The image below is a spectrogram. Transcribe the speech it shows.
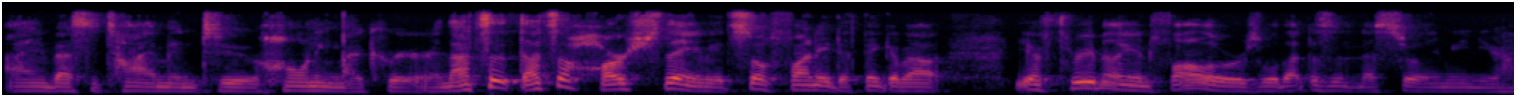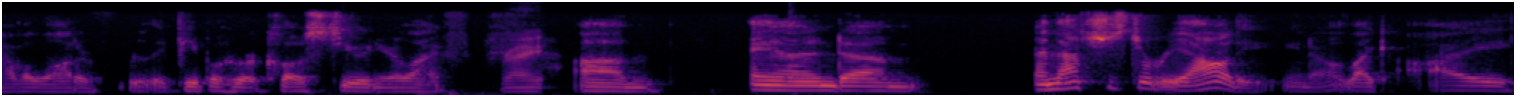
I invested time into honing my career, and that's a that's a harsh thing. I mean, it's so funny to think about. You have three million followers. Well, that doesn't necessarily mean you have a lot of really people who are close to you in your life. Right. Um, and um, and that's just a reality. You know, like I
